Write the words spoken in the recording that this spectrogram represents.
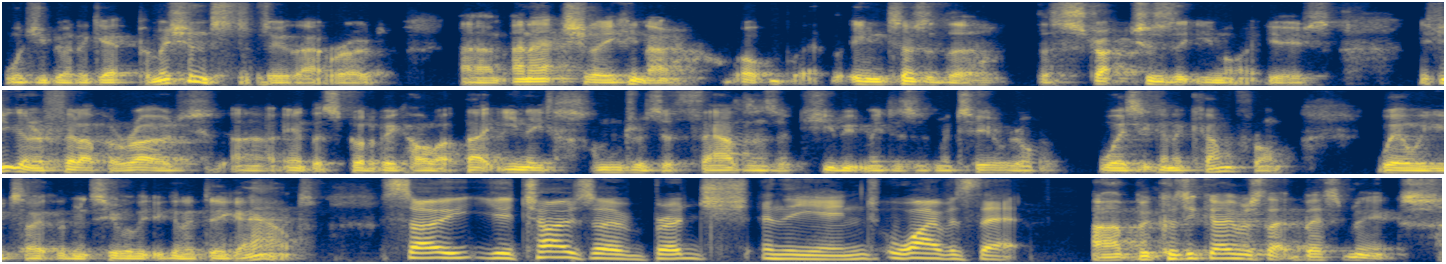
Would you be able to get permission to do that road? Um, and actually, you know, in terms of the the structures that you might use, if you're going to fill up a road uh, that's got a big hole like that, you need hundreds of thousands of cubic meters of material. Where's it going to come from? Where will you take the material that you're going to dig out? So you chose a bridge in the end. Why was that? Uh, because it gave us that best mix,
